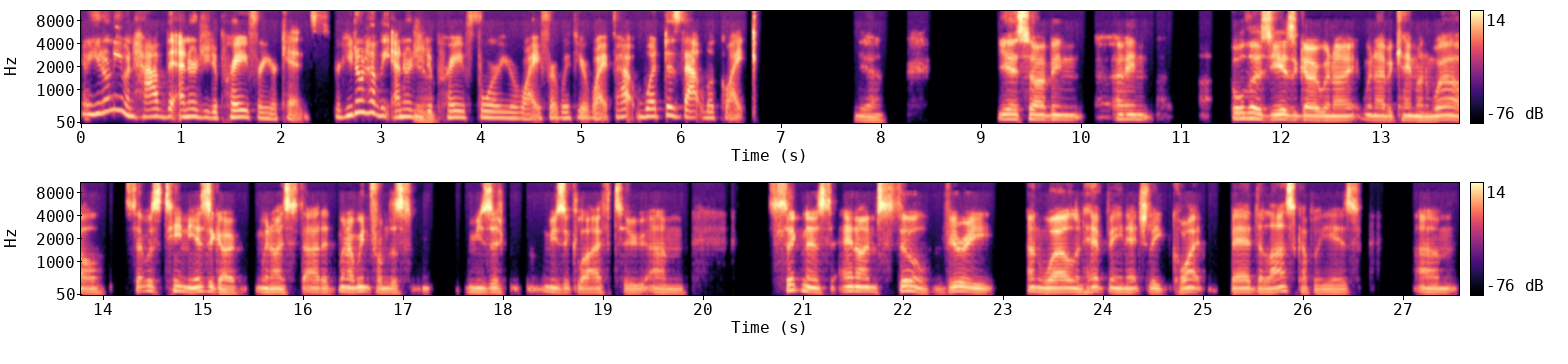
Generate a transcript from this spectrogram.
you, know, you don't even have the energy to pray for your kids, or you don't have the energy yeah. to pray for your wife or with your wife, how, what does that look like? Yeah. Yeah, so I mean I mean uh, all those years ago when I when I became unwell, so it was 10 years ago when I started when I went from this music music life to um sickness and I'm still very unwell and have been actually quite bad the last couple of years. Um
